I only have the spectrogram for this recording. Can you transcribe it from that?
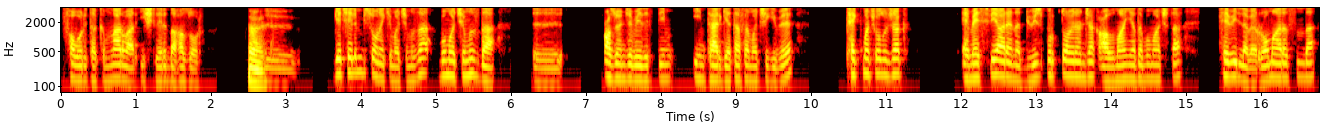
favori takımlar var. İşleri daha zor. Evet. Ee, geçelim bir sonraki maçımıza. Bu maçımız da e, az önce belirttiğim Inter Getafe maçı gibi tek maç olacak. MSV Arena Duisburg'da oynanacak Almanya'da bu maçta. Sevilla ve Roma arasında.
